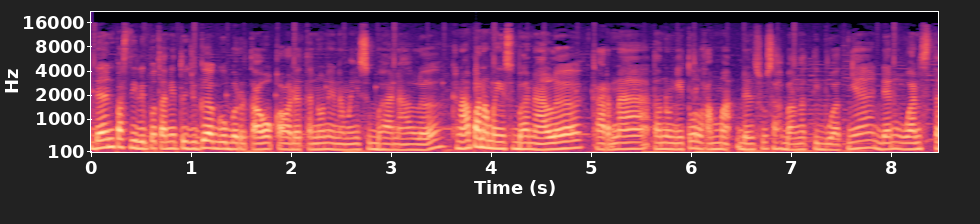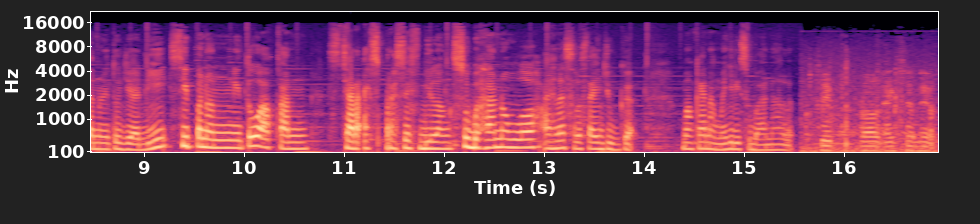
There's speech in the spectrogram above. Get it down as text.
Dan pas di liputan itu juga gue baru tahu kalau ada tenun yang namanya Subhanale. Kenapa namanya Subhanale? Karena tenun itu lama dan susah banget dibuatnya dan once tenun itu jadi, si penenun itu akan secara ekspresif bilang Subhanallah, akhirnya selesai juga. Makanya namanya jadi Subhanale. Sip, roll action yuk.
